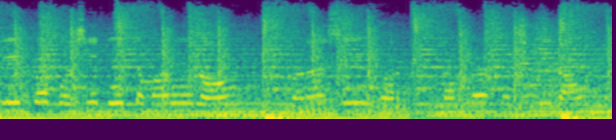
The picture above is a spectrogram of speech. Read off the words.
પ્લેટ પર પડશે તો તમારો રાઉન્ડ ગણાશે વર્ક નકર પછી રાઉન્ડ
